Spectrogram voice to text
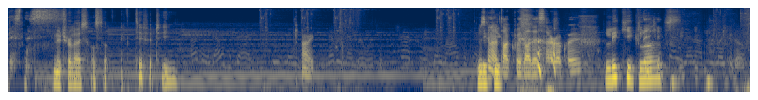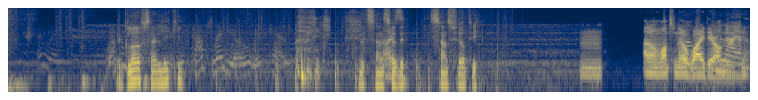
business. neutralize hostile activity. Alright. I'm just gonna talk with Odessa real quick. Leaky gloves. The gloves are leaky. That sounds so Nice. di- that sounds filthy. mm, I don't want to know why they're all Anaya.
